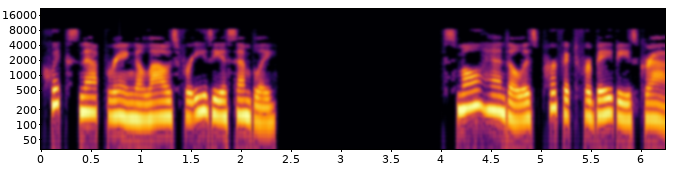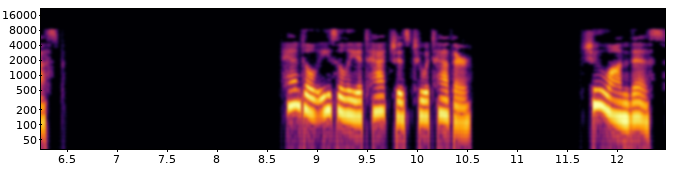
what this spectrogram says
Quick snap ring allows for easy assembly. Small handle is perfect for baby's grasp. Handle easily attaches to a tether. Chew on this.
